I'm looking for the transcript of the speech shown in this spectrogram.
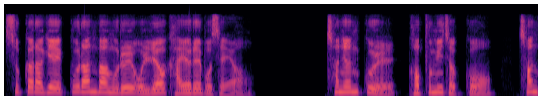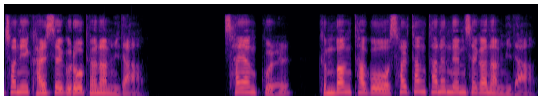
숟가락에 꿀 한 방울을 올려 가열해 보세요. 천연꿀, 거품이 적고 천천히 갈색으로 변합니다. 사양꿀, 금방 타고 설탕 타는 냄새가 납니다.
